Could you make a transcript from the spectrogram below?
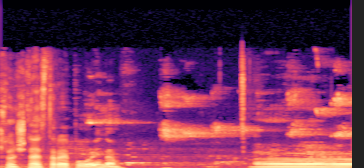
Что, начинается вторая половина. А,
